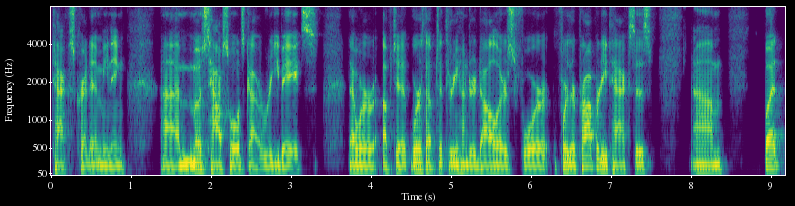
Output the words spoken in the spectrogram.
tax credit, meaning uh, most households got rebates that were up to worth up to three hundred dollars for for their property taxes. Um, but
